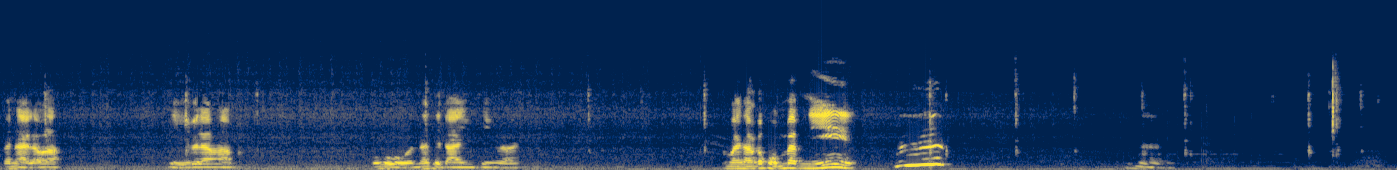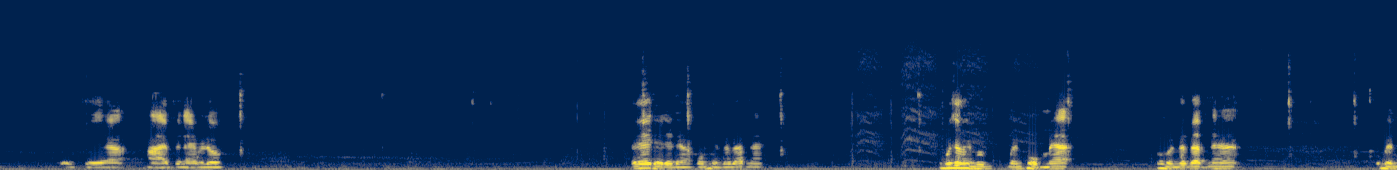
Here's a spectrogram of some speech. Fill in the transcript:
ไปไหนแล้วล่ะ หนีไปแล้วครับ โอ้โห น่าเสียดายจริงๆเลยทำไมทำกับผมแบบนี้โอเคฮะหายไปไหนไม่รู้เอ้ยเดี๋ยวเดี๋ยวผมเห็นแวบๆนะ คุณผู้ชมเห็นเหมือนผมไหมฮะเหมือนแวบๆนะฮะเหมือน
